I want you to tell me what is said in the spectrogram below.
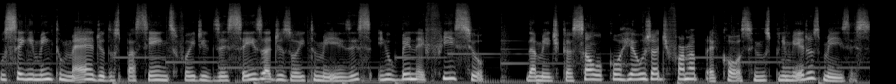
O segmento médio dos pacientes foi de 16 a 18 meses e o benefício da medicação ocorreu já de forma precoce, nos primeiros meses.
